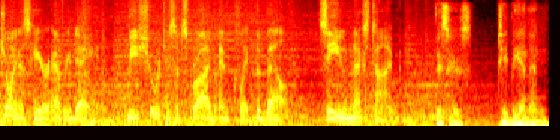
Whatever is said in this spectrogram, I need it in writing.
Join us here every day. Be sure to subscribe and click the bell. See you next time. This is TBNN.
